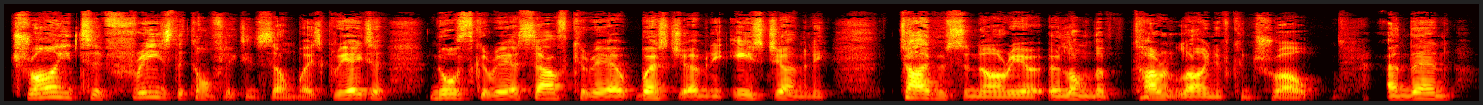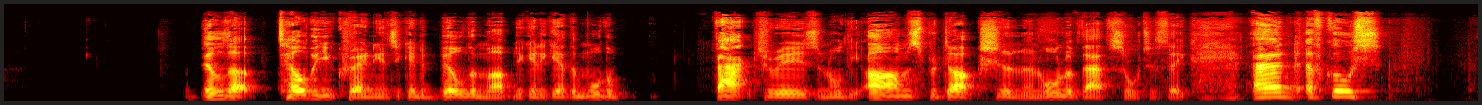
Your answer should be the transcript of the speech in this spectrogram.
Try to freeze the conflict in some ways, create a North Korea, South Korea, West Germany, East Germany type of scenario along the current line of control, and then build up, tell the Ukrainians you're going to build them up, you're going to get them all the factories and all the arms production and all of that sort of thing. And of course,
